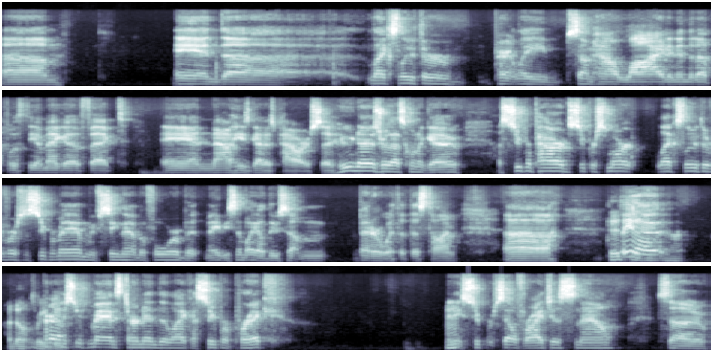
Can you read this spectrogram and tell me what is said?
Um, and uh, Lex Luthor apparently somehow lied and ended up with the Omega effect, and now he's got his powers. So who knows where that's going to go? A super powered, super smart Lex Luthor versus Superman. We've seen that before, but maybe somebody will do something better with it this time. Uh, This But, you is know, not- I don't read apparently. Superman's turned into like a super prick, and he's super self righteous now. So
